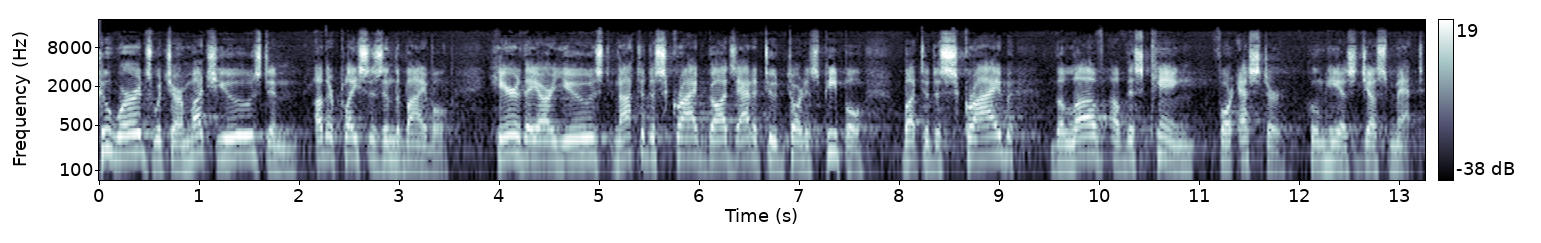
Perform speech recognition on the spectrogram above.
Two words which are much used in other places in the Bible. Here they are used not to describe God's attitude toward his people, but to describe the love of this king for Esther, whom he has just met.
